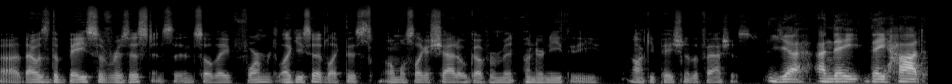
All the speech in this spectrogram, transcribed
uh, that was the base of resistance, and so they formed, like you said, like this almost like a shadow government underneath the occupation of the fascists. Yeah, and they they had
